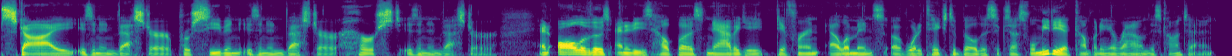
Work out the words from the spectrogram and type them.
Sky is an investor. ProSieben is an investor. Hearst is an investor. And all of those entities help us navigate different elements of what it takes to build a successful media company around this content.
